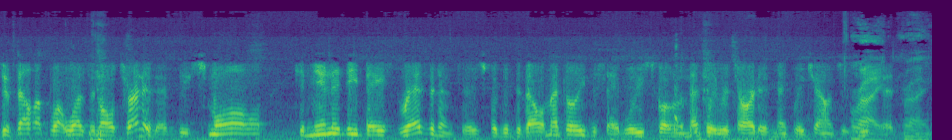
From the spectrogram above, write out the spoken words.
develop what was an alternative, these small community-based residences for the developmentally disabled. We used to call them the mentally retarded, mentally challenged. Right, right.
